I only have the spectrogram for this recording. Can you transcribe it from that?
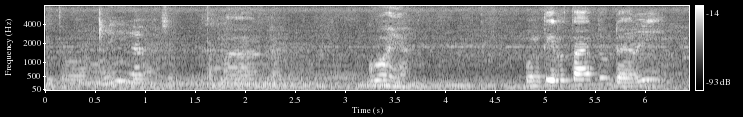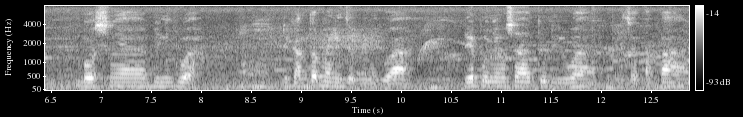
gitu. Iya. Ya, teman dan gua ya. Untirta tuh dari bosnya bini gua. Hmm. di kantor manajer bini gua. Dia punya usaha tuh di luar percetakan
